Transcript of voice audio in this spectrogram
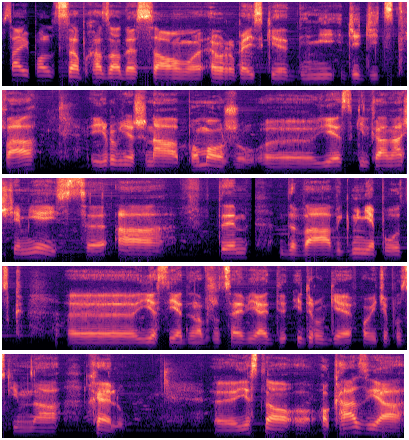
W całej Polsce obchodzone są Europejskie Dni Dziedzictwa i również na Pomorzu y, jest kilkanaście miejsc, a w tym dwa w gminie Puck. y, Jest jedno w Rzucewie i drugie w powiecie puckim na Helu. Y, Jest to okazja,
